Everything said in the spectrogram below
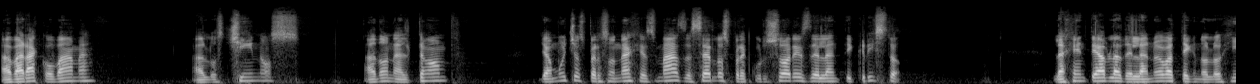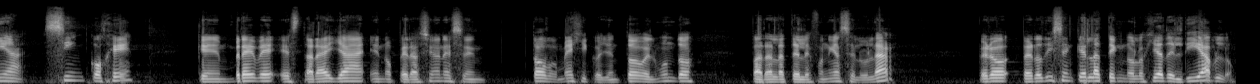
a Barack Obama, a los chinos, a Donald Trump a muchos personajes más de ser los precursores del anticristo. La gente habla de la nueva tecnología 5G, que en breve estará ya en operaciones en todo México y en todo el mundo para la telefonía celular, pero, pero dicen que es la tecnología del diablo.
